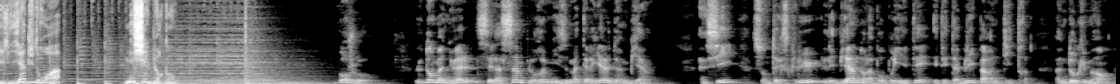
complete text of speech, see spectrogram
Il y a du droit. Michel Burgon. Bonjour. Le don manuel, c'est la simple remise matérielle d'un bien. Ainsi, sont exclus les biens dont la propriété est établie par un titre, un document,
